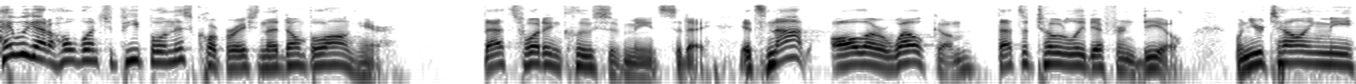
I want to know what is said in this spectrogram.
hey, we got a whole bunch of people in this corporation that don't belong here. That's what inclusive means today. It's not all are welcome. That's a totally different deal. When you're telling me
